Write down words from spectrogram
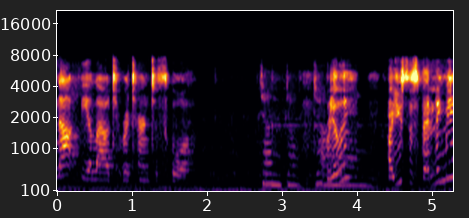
not be allowed to return to school. Dun dun dun. Really? Are you suspending me?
